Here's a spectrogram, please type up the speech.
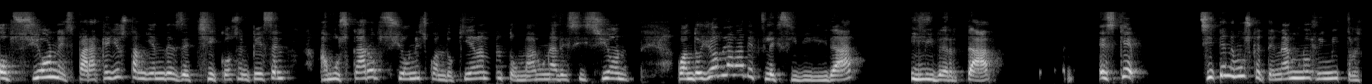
opciones para que ellos también desde chicos empiecen a buscar opciones cuando quieran tomar una decisión. Cuando yo hablaba de flexibilidad y libertad, es que sí tenemos que tener unos límites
